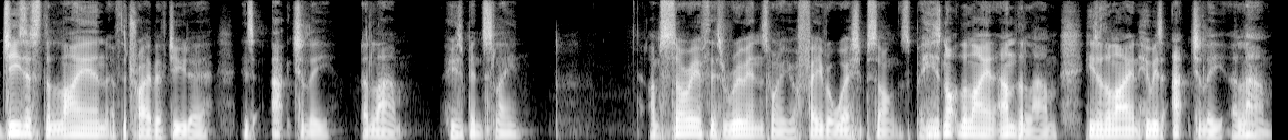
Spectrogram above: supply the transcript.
Jesus, the lion of the tribe of Judah, is actually a lamb who's been slain. I'm sorry if this ruins one of your favorite worship songs, but he's not the lion and the lamb. He's the lion who is actually a lamb.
